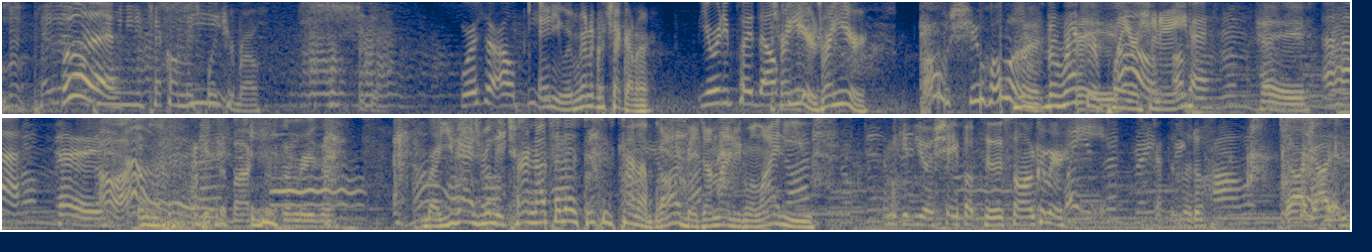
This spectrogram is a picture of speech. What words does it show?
Look, play. We need to check on Miss Fletcher, bro. Where's her LP? Anyway, we're gonna go check on her. You already played the LP? It's LP. right here. It's right here. Oh shoot, hold on. The record hey, player, Oh, Sinead. okay. Hey, Uh-huh. hey. Oh, I thought that was a pizza box for some reason. Bro, you guys really turned up to this? This is kind of garbage. I'm not even gonna lie to you. Let me give you a shape up to this song. Come here. Wait. Got the little. Oh, I got you.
